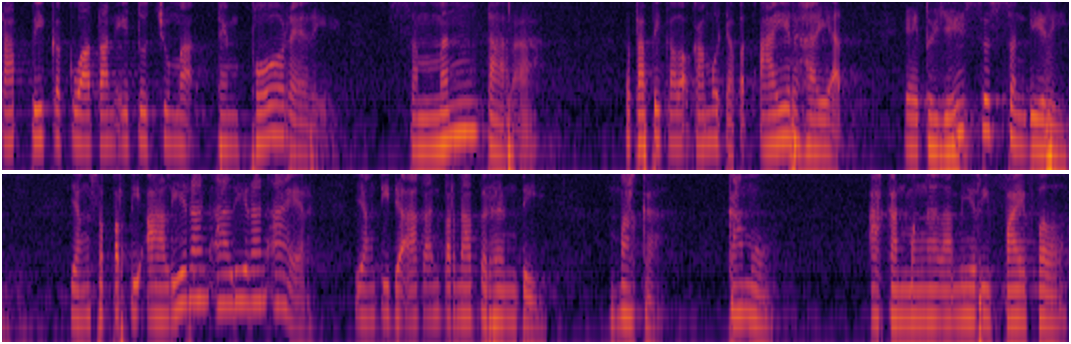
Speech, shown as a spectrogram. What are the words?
Tapi kekuatan itu cuma temporary, sementara. Tetapi kalau kamu dapat air hayat, yaitu Yesus sendiri, yang seperti aliran-aliran air, yang tidak akan pernah berhenti, maka kamu akan mengalami revival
